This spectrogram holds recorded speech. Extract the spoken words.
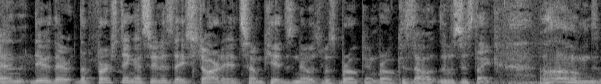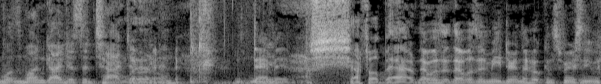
and dude, the first thing as soon as they started, some kid's nose was broken, bro, because that was, it was just like, um, one guy just attacked him like, and, Damn it, I felt bad. that wasn't that wasn't me during the Hope conspiracy.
